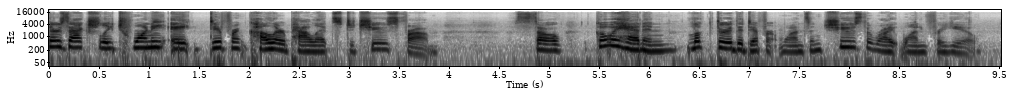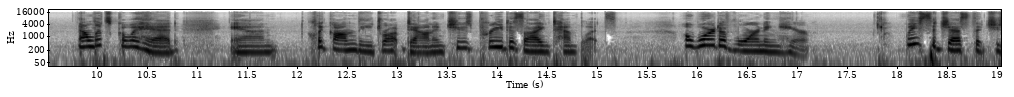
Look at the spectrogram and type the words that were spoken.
there's actually 28 different color palettes to choose from. So go ahead and look through the different ones and choose the right one for you. Now let's go ahead and click on the drop down and choose pre-designed templates. A word of warning here. We suggest that you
